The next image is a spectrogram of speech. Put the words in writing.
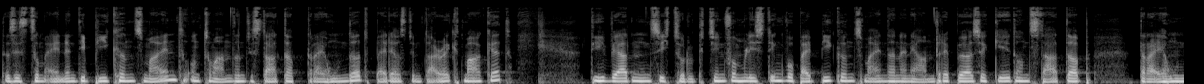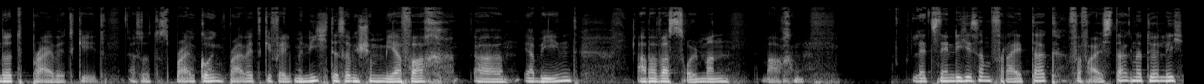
Das ist zum einen die Beacons Mind und zum anderen die Startup 300, beide aus dem Direct Market. Die werden sich zurückziehen vom Listing, wobei Beacons Mind an eine andere Börse geht und Startup 300 Private geht. Also das Going Private gefällt mir nicht, das habe ich schon mehrfach äh, erwähnt. Aber was soll man machen. Letztendlich ist am Freitag Verfallstag natürlich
